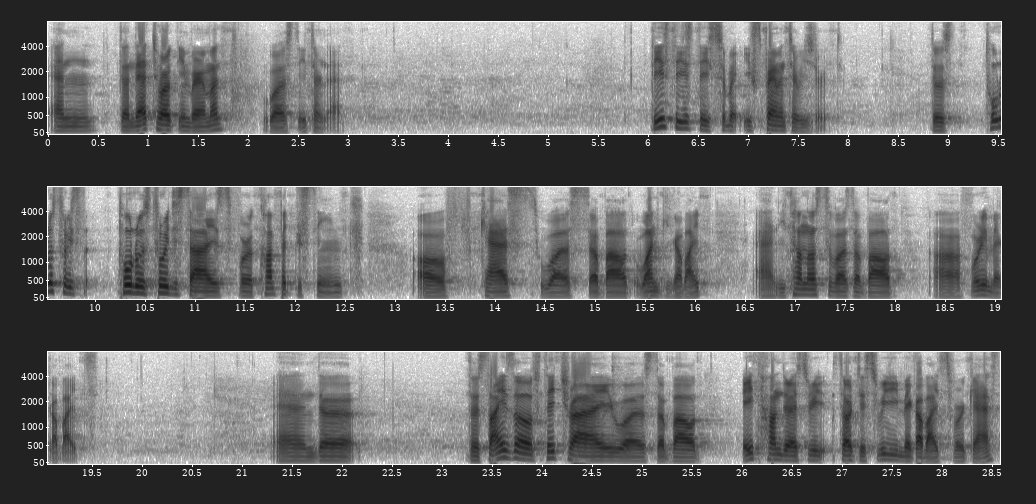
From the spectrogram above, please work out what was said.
And the network environment was the Ethernet. This is the experimental result. The total storage, total storage size for a compact sync of Geth was about 1 gigabyte, and Ethanos was about uh, 40 megabytes. And uh, the size of trie was about 833 megabytes for Geth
